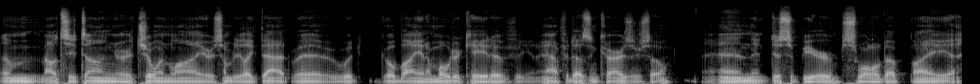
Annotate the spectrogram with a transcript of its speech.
um, Mao Zedong or Zhou Enlai or somebody like that uh, would go by in a motorcade of you know half a dozen cars or so, and then disappear, swallowed up by uh,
